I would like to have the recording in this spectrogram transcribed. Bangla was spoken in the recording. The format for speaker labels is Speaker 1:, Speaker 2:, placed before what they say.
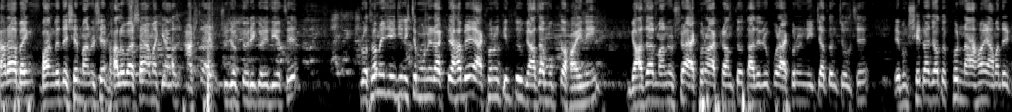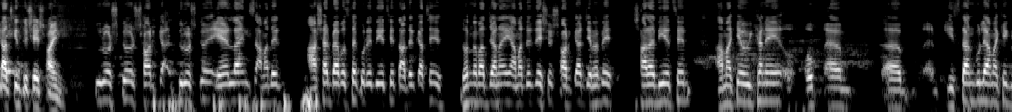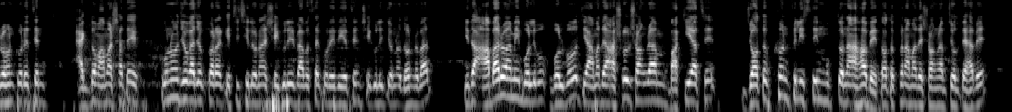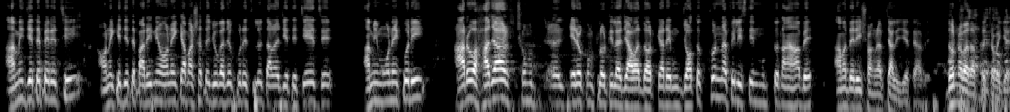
Speaker 1: সারা বাংলাদেশের মানুষের ভালোবাসা আমাকে আস- আসার সুযোগ তৈরি করে দিয়েছে। প্রথমে যে জিনিসটা মনে রাখতে হবে, এখনও কিন্তু গাজা মুক্ত হয়নি। গাজার মানুষরা এখনও আক্রান্ত, তাদের উপর এখনও নির্যাতন চলছে এবং সেটা যতক্ষণ না হয় আমাদের কাজ কিন্তু শেষ হয়নি। তুরস্ক সরকার তুরস্ক এয়ারলাইন্স আমাদের আসার ব্যবস্থা করে দিয়েছে। তাদের কাছে ধন্যবাদ জানাই। আমাদের দেশের সরকার যেভাবে সাড়া দিয়েছেন, আমাকে ওইখানে ইস্তানবুলে আমাকে গ্রহণ করেছেন। একদম আমার সাথে কোনো যোগাযোগ করার কিছু ছিল না। সেগুলির ব্যবস্থা করে দিয়েছেন। সেগুলির জন্য ধন্যবাদ। কিন্তু আবারও আমি বলব বলব যে আমাদের আসল সংগ্রাম বাকি আছে। যতক্ষণ ফিলিস্তিন মুক্ত না হবে, ততক্ষণ আমাদের সংগ্রাম চলতে হবে। আমি যেতে পেরেছি, অনেকে যেতে পারিনি, অনেকে আমার সাথে যোগাযোগ করেছিল, তারা যেতে চেয়েছে। আমি মনে করি আরও হাজার সমুদ্র, এরকম ফ্লোটিলা যাওয়া দরকার এবং যতক্ষণ না ফিলিস্তিন মুক্ত না হবে আমাদের এই সংগ্রাম চালিয়ে যেতে হবে। ধন্যবাদ আপনার সবাইকে।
